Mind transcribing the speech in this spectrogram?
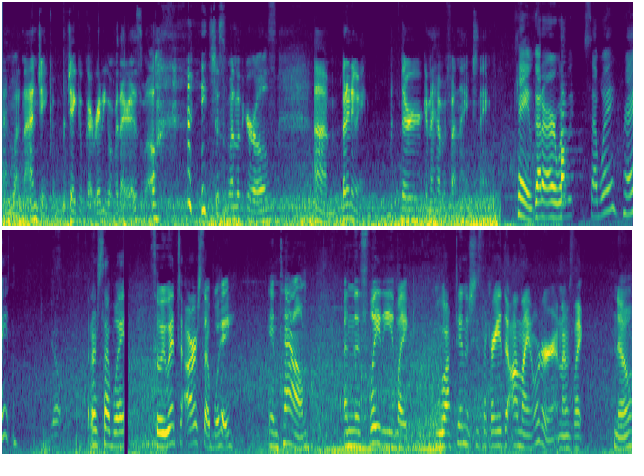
and whatnot. And Jacob, Jacob got ready over there as well. He's just one of the girls. Um, but anyway, they're gonna have a fun night tonight. Okay, we got our what do we, subway, right? Yep. Got our subway. So we went to our subway in town, and this lady, like, we walked in and she's like, "Are you the online order?" And I was like, No?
